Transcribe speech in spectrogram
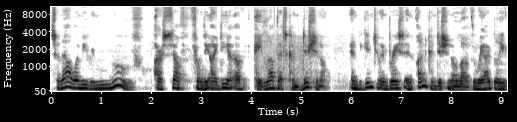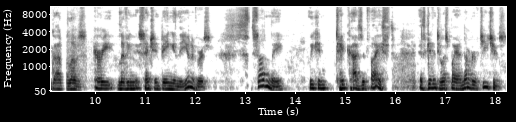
So now when we remove ourselves from the idea of a love that's conditional and begin to embrace an unconditional love, the way I believe God loves every living sentient being in the universe, suddenly we can take God's advice as given to us by a number of teachers.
